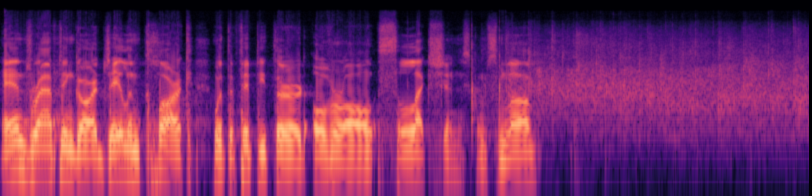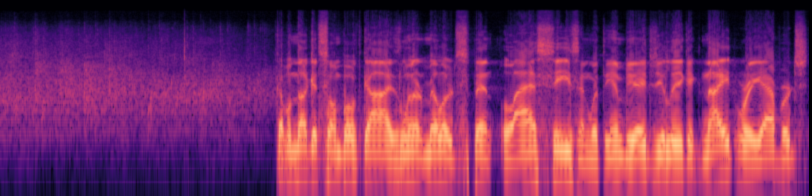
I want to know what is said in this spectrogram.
and drafting guard Jaylen Clark with the 53rd overall selection. Give him some love. Couple nuggets on both guys. Leonard Miller spent last season with the NBA G League Ignite, where he averaged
